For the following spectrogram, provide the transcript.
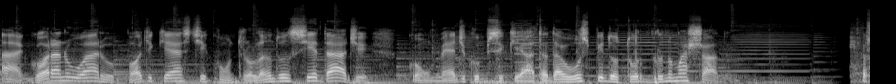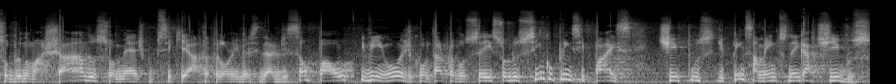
Agora no ar o podcast Controlando Ansiedade, com o médico psiquiatra da USP, Dr. Bruno Machado. Eu sou Bruno Machado, sou médico psiquiatra pela Universidade de São Paulo e vim hoje contar para vocês sobre os cinco principais tipos de pensamentos negativos.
